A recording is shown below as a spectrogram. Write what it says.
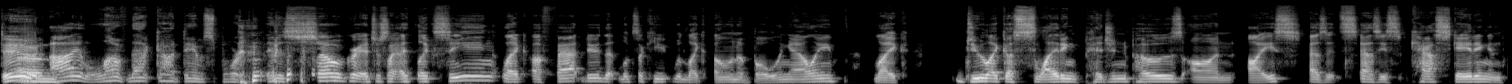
Dude, Um, I love that goddamn sport. It is so great. It's just like I, like seeing like a fat dude that looks like he would like own a bowling alley, like do like a sliding pigeon pose on ice as it's as he's cascading and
